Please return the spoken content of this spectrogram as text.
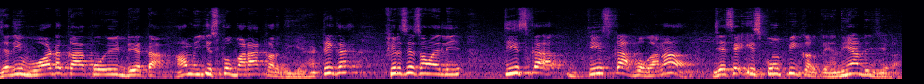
यदि वर्ड का कोई डेटा हम इसको बड़ा कर दिए हैं, ठीक है? फिर से समझ लीजिए। तीस का तीस का होगा ना? जैसे इस कॉपी करते हैं, ध्यान दीजिएगा।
